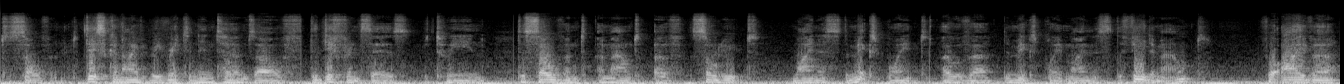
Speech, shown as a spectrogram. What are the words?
to solvent. This can either be written in terms of the differences between the solvent amount of solute minus the mix point over the mix point minus the feed amount for either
